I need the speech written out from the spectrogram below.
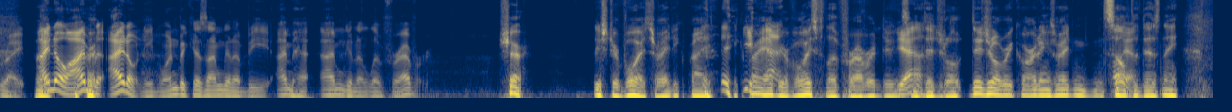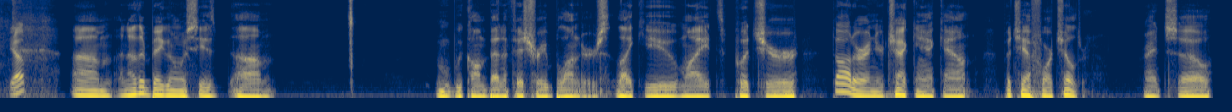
right. But- I know I'm. I don't need one because I'm gonna be. I'm. Ha- I'm gonna live forever. sure. At least your voice, right? You could probably, you could probably have your voice live forever, do Yeah. some digital digital recordings, right? And sell Oh, yeah. to Disney. Yep. Um, another big one we see is um, we call them beneficiary blunders. Like you might put your daughter in your checking account, but you have four children, right? So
